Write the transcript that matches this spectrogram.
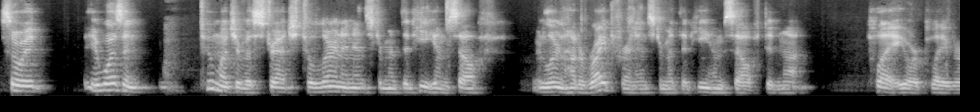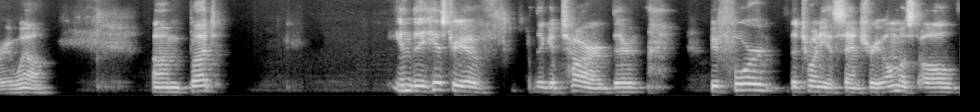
So it it wasn't too much of a stretch to learn an instrument that he himself learn how to write for an instrument that he himself did not play or play very well. Um, but in the history of the guitar, there before the 20th century, almost all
